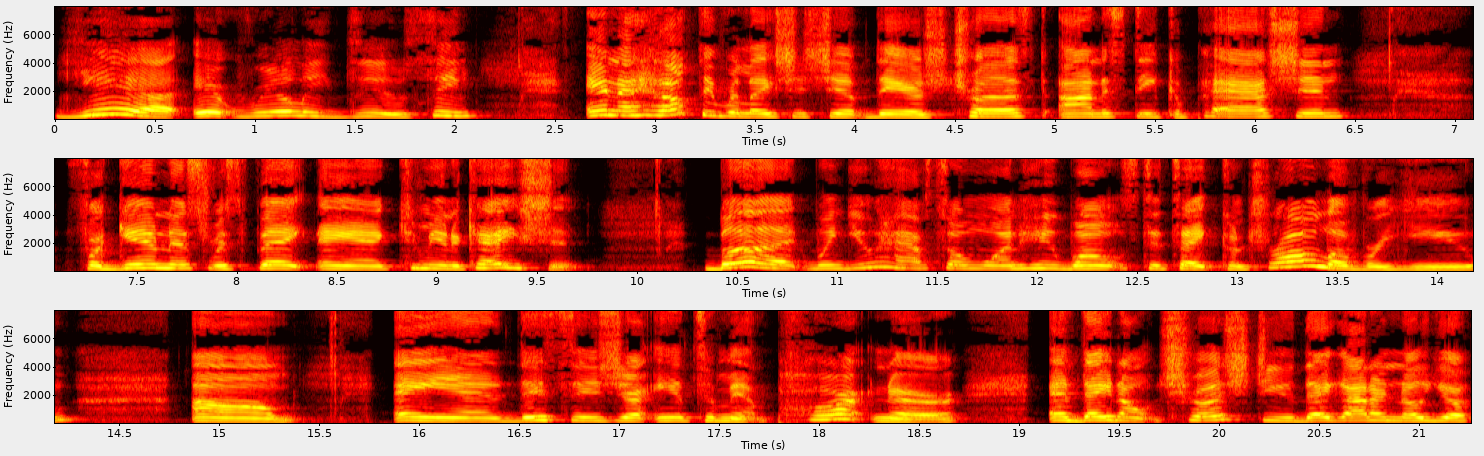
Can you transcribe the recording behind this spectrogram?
Yeah, it really do. See, in a healthy relationship, there's trust, honesty, compassion, forgiveness, respect, and communication. But when you have someone who wants to take control over you, um, and this is your intimate partner and they don't trust you they got to know your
